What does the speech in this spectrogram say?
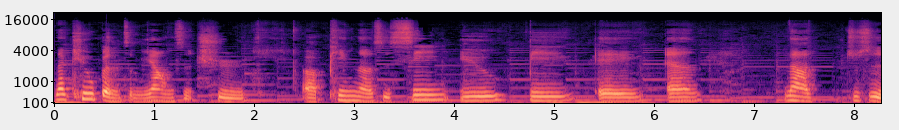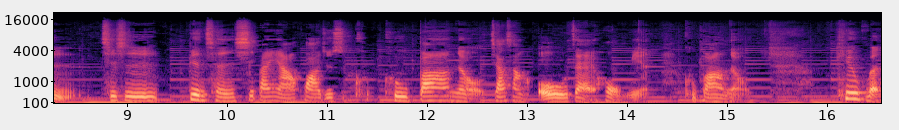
那 Cuban 怎么样子去呃拼呢？是 C U B A N，那就是其实变成西班牙话就是 Cubano 加上 O 在后面，Cubano，Cuban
